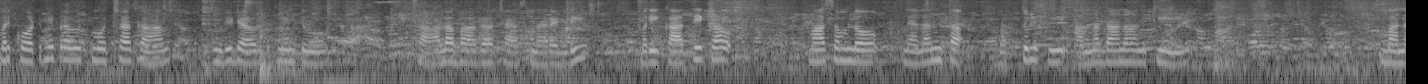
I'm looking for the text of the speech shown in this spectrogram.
మరి కూటమి ప్రభుత్వం వచ్చాక గుడి డెవలప్మెంట్ చాలా బాగా చేస్తున్నారండి. మరి కార్తీక మాసంలో నెలంతా భక్తులకి అన్నదానానికి మన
